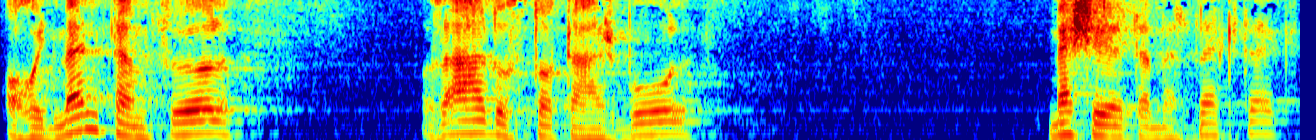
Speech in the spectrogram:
ahogy mentem föl az áldoztatásból, meséltem ezt nektek,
